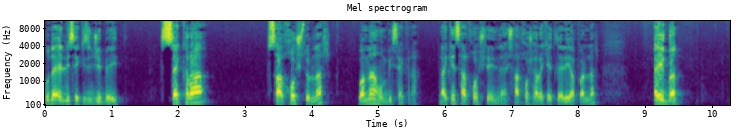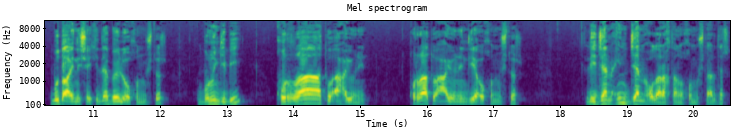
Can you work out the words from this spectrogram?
Bu da 58. beyit. Sekra sarhoşturlar ve ma hum bi sekra. Lakin sarhoş değiller. Sarhoş hareketleri yaparlar. Eydan. Bu da aynı şekilde böyle okunmuştur. Bunun gibi kurratu a'yunin. Kurratu a'yunin diye okunmuştur. Li cem'in cem olaraktan okunmuşlardır.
